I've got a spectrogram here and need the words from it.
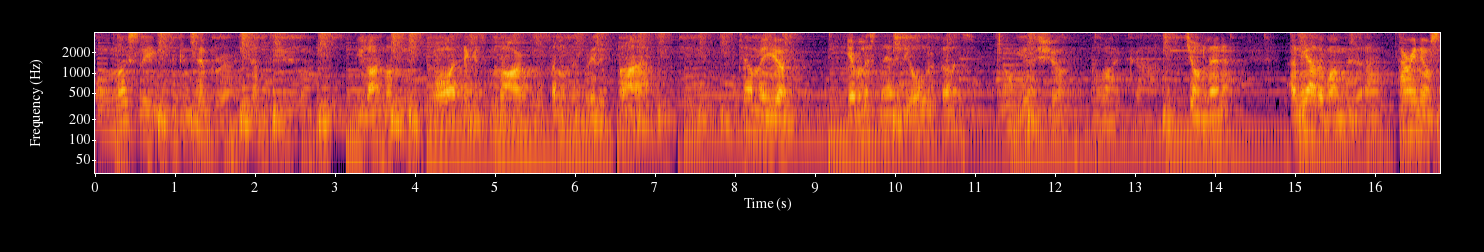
Well, mostly contemporary stuff. Do you, uh, you like modern music? Oh, I think it's marvelous. Some of it really fine. Tell me, uh, you ever listen to any of the older fellas? Oh, yeah, sure. I like uh, John Lennon. And the other one was uh, Harry Nilsson.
